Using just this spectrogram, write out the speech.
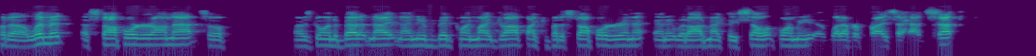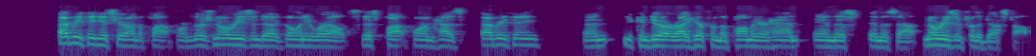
put a limit, a stop order on that. So if I was going to bed at night and I knew Bitcoin might drop, I could put a stop order in it and it would automatically sell it for me at whatever price I had set. Everything is here on the platform. There's no reason to go anywhere else. This platform has everything and you can do it right here from the palm of your hand in this in this app. No reason for the desktop.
